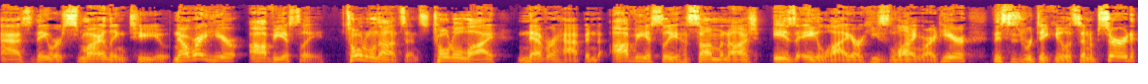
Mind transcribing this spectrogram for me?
as they were smiling to you. Now right here, obviously, Total nonsense. Total lie. Never happened. Obviously, Hasan Minhaj is a liar. He's lying right here. This is ridiculous and absurd.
